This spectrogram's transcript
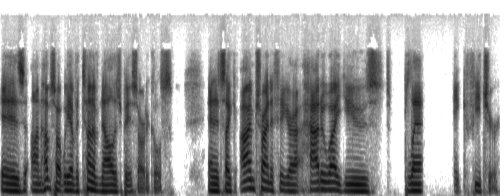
is on HubSpot. We have a ton of knowledge base articles, and it's like I'm trying to figure out how do I use blank feature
